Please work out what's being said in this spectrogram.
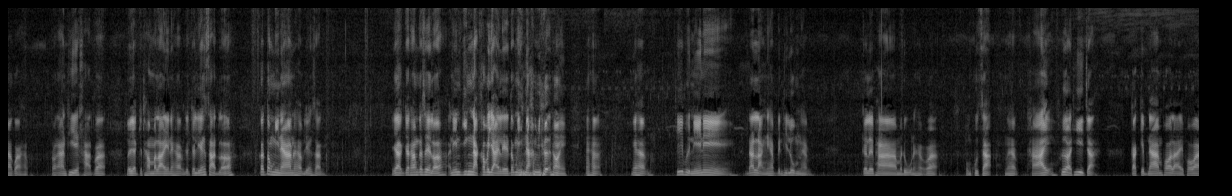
มากกว่าครับ ต้องอ่านที่ให้ขาดว่า เราอยากจะทำอะไรนะครับ อยากจะเลี้ยงสัตว์เหรอ ก็ต้องมีน้ำนะครับ เลี้ยงสัตว์ อยากจะทำเกษตรเหรอ อันนี้ยิ่งหนักเข้าไปใหญ่เลย ต้องมีน้ำเยอะหน่อยนะฮะเนี่ยครับ ที่ผืนนี้นี่ด้านหลังนี่ครับ เป็นที่ลุ่มนะครับ ก็เลยพามาดูนะครับว่าผมขุดสระนะครับ ท้ายเพื่อที่จะกักเก็บน้ำเพราะอะไร เพราะว่า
